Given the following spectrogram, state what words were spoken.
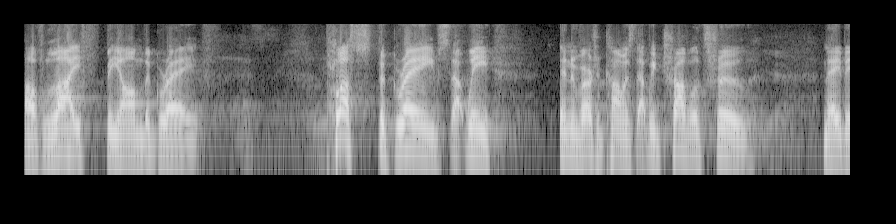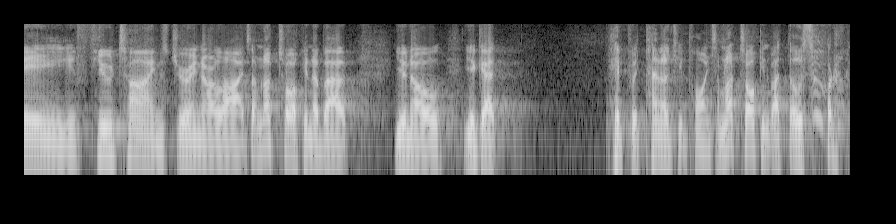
of life beyond the grave. Plus the graves that we, in inverted commas, that we travel through maybe a few times during our lives. I'm not talking about, you know, you get hit with penalty points. I'm not talking about those sort of,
